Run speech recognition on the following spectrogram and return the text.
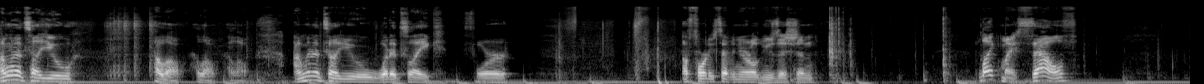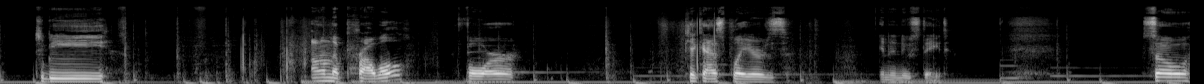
I'm going to tell you hello, hello, hello. I'm going to tell you what it's like for a 47 year old musician like myself to be on the prowl for kick ass players in a new state. So,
